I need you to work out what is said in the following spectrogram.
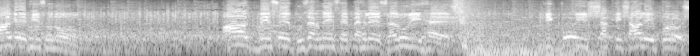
आगे भी सुनो। आग में से गुजरने से पहले ज़रूरी है कि कोई शक्तिशाली पुरुष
